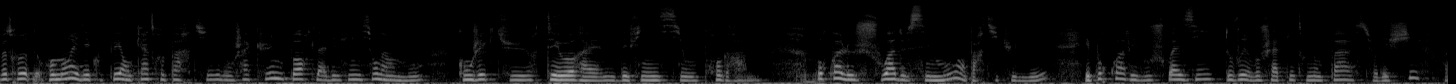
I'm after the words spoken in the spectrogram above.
Votre roman est découpé en quatre parties dont chacune porte la définition d'un mot, conjecture, théorème, définition, programme. Pourquoi le choix de ces mots en particulier Et pourquoi avez-vous choisi d'ouvrir vos chapitres non pas sur des chiffres,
